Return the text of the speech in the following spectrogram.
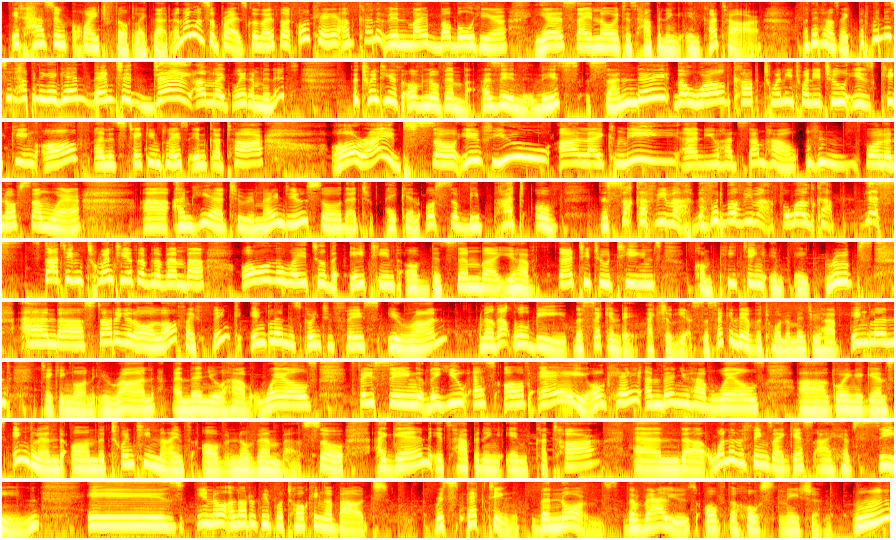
it hasn't quite felt like that. And I was surprised because I thought, okay, I'm kind of in my bubble here. Yes, I know it is happening in Qatar. But then I was like, but when is it happening again? Then today, I'm like, wait a minute. The 20th of November, as in this Sunday, the World Cup 2022 is kicking off and it's taking place in Qatar. All right. So if you are like me and you had somehow fallen off somewhere, uh, I'm here to remind you so that I can also be part of the soccer fever, the football fever for World Cup. Yes starting 20th of November all the way till the 18th of December. You have 32 teams competing in eight groups. And uh, starting it all off, I think England is going to face Iran. Now, that will be the second day. Actually, yes, the second day of the tournament. You have England taking on Iran, and then you'll have Wales facing the US of A. Okay, and then you have Wales uh, going against England on the 29th of November. So, again, it's happening in Qatar. And uh, one of the things I guess I have seen is, you know, a lot of people talking about respecting the norms, the values of the host nation. Mm?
